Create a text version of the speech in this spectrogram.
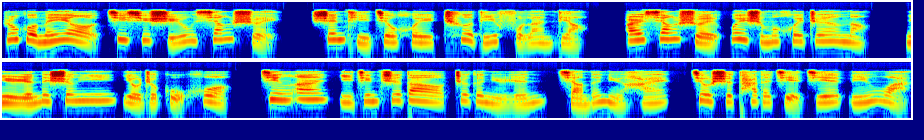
如果没有继续使用香水，身体就会彻底腐烂掉。而香水为什么会这样呢？女人的声音有着蛊惑，静安已经知道这个女人讲的女孩就是她的姐姐林婉。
